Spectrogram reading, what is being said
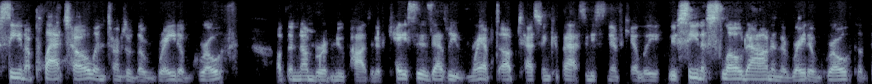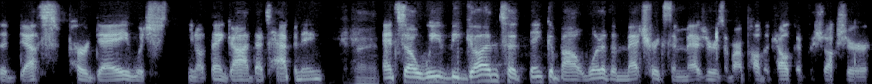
seen a plateau in terms of the rate of growth of the number of new positive cases as we've ramped up testing capacity significantly. We've seen a slowdown in the rate of growth of the deaths per day, which you know, thank God that's happening. Right. And so we've begun to think about what are the metrics and measures of our public health infrastructure,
